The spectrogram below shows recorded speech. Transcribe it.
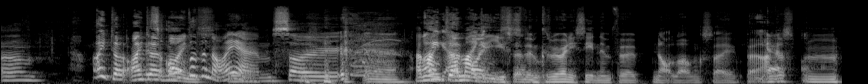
um I don't. I don't it's mind. older than i am so Yeah. I might, I don't might mind get used to them. them because we've only seen them for not long. So, but I'm just mm,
